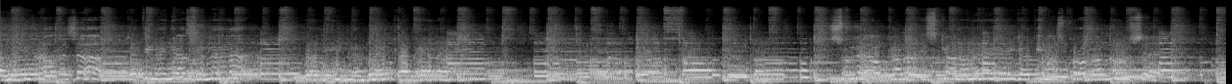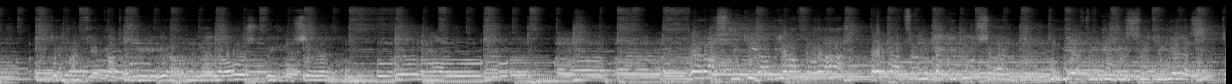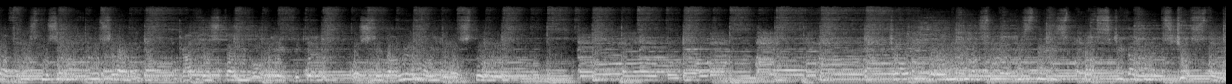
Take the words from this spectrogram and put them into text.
από την τραπεζά και τι με νοιάζει εμένα δεν είναι με κανένα. Σου λέω καλά τις κάνανε γιατί μας προκαλούσε και μάτια εκατομμύρια με λαός πίνουσε. Κάποιος πανικοβλήθηκε πως ήταν ο γιος του. Κι ο ίδρυμένος λογιστής μας κοίταγε με τους γιος του.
